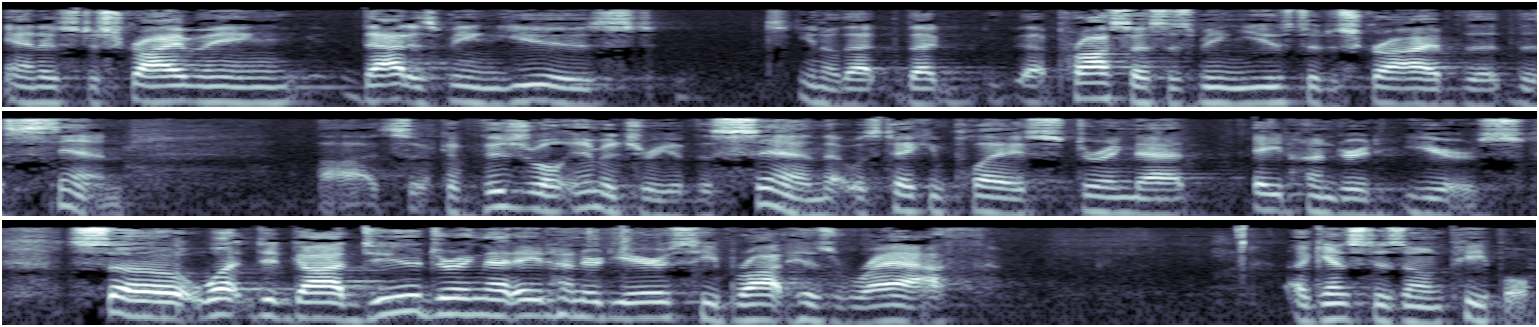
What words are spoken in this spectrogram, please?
and it's describing that as being used. You know that that that process is being used to describe the the sin. Uh, it's like a visual imagery of the sin that was taking place during that 800 years. So what did God do during that 800 years? He brought his wrath against his own people.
